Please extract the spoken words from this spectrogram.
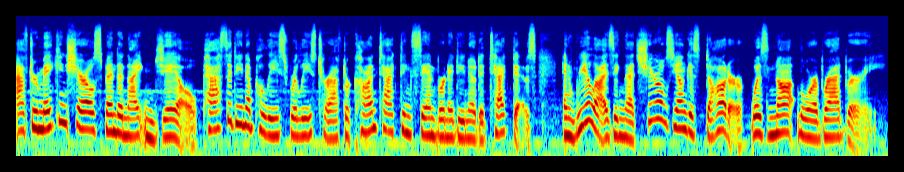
After making Cheryl spend a night in jail, Pasadena police released her after contacting San Bernardino detectives and realizing that Cheryl's youngest daughter was not Laura Bradbury.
